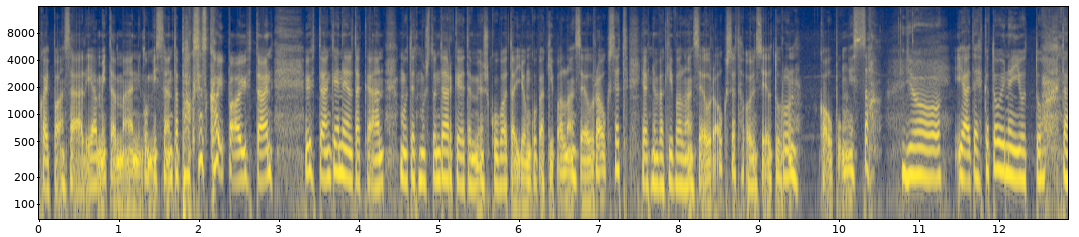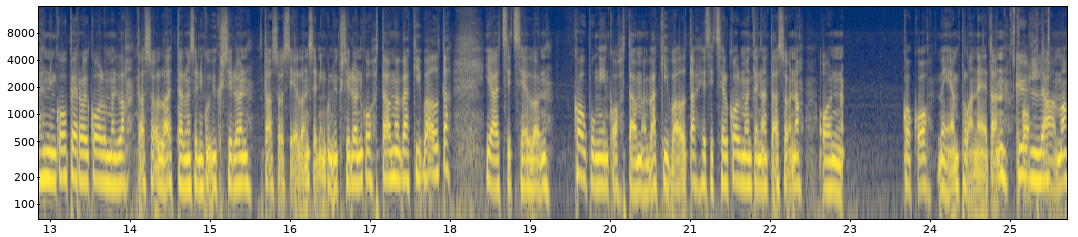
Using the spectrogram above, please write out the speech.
kaipaan sääliä, mitä mä en niin missään tapauksessa kaipaa yhtään, yhtään keneltäkään. Mutta musta on tärkeää myös kuvata jonkun väkivallan seuraukset ja että ne väkivallan seuraukset on siellä Turun kaupungissa. Joo. Ja että ehkä toinen juttu, tähän niin operoi kolmella tasolla, että täällä on se niin yksilön taso, siellä on se niin yksilön kohtaama väkivalta ja että sitten siellä on kaupungin kohtaama väkivalta ja sitten siellä kolmantena tasona on koko meidän planeetan Kyllä. kohtaama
